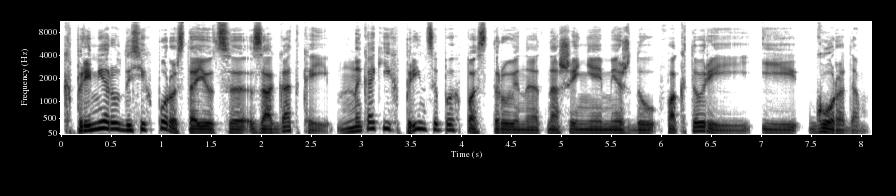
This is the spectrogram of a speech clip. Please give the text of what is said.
к примеру, до сих пор остается загадкой, на каких принципах построены отношения между факторией и городом.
